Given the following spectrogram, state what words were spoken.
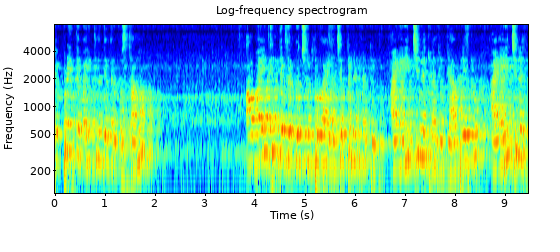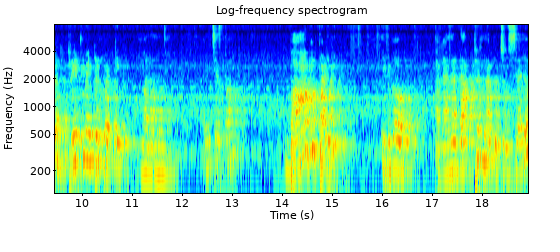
ఎప్పుడైతే వైద్యుల దగ్గరకు వస్తామో ఆ వైద్యుల దగ్గరకు వచ్చినప్పుడు ఆయన చెప్పినటువంటి ఆయన ఇచ్చినటువంటి ట్యాబ్లెట్లు ఆయన ఇచ్చినటువంటి ట్రీట్మెంట్ని బట్టి మనము ఏం చేస్తాం? బాగుపడి ఇదిగో పలానా డాక్టర్ నాకు చూశాడు.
